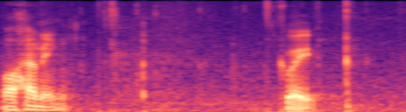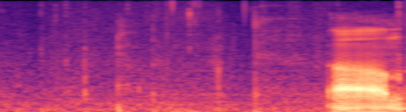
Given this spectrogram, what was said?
while hemming. Great. Um,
